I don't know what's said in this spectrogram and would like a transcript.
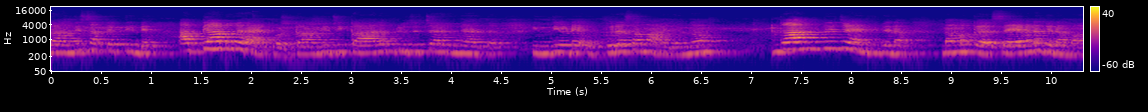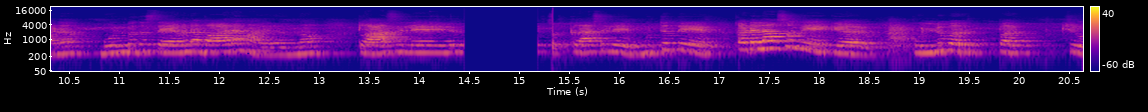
ഗാന്ധി സത്യത്തിന്റെ അധ്യാപകരായപ്പോൾ ഗാന്ധിജി കാലം രുചിച്ചറിഞ്ഞത് ഇന്ത്യയുടെ ഉപ്പുരസമായിരുന്നു ഗാന്ധി ജയന്തി ദിനം നമുക്ക് സേവന ദിനമാണ്. മുൻപ് ഇത് സേവന വാരമായിരുന്നു. ക്ലാസ്സിലെയും ക്ലാസ്സിലെ മുറ്റത്തെയും കടലാസുമേക്കും പുല്ല് പുല്ലു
